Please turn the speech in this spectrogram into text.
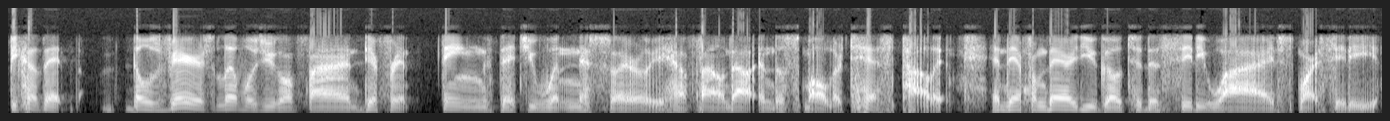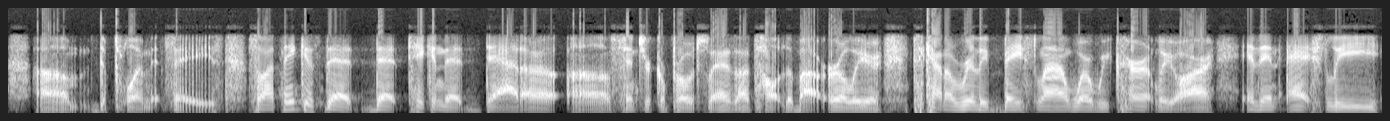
because at those various levels, you're going to find different things that you wouldn't necessarily have found out in the smaller test pilot. And then from there, you go to the citywide smart city um, deployment phase. So I think it's that, that taking that data uh, centric approach, as I talked about earlier, to kind of really baseline where we currently are and then actually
